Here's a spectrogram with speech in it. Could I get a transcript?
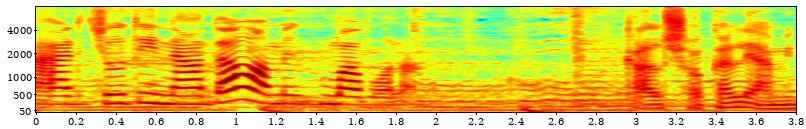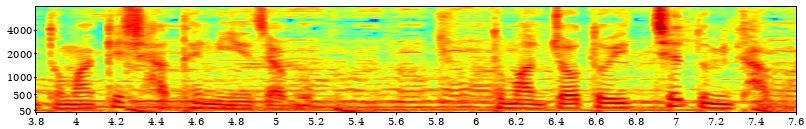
আর যদি না দাও আমি ঘুমাবো না। কাল সকালে আমি তোমাকে সাথে নিয়ে যাব। তোমার যত ইচ্ছে তুমি খাবা।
